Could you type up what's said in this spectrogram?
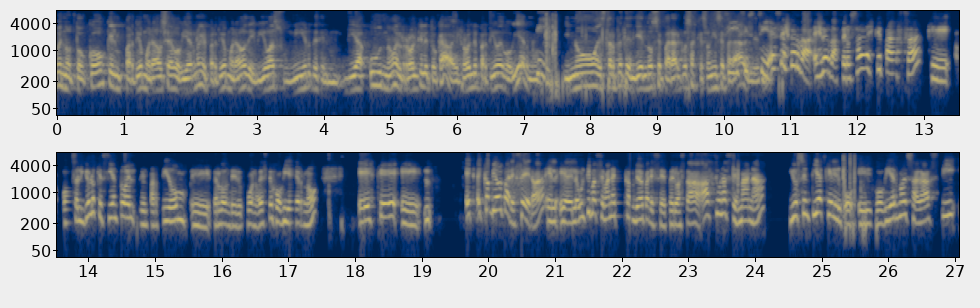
bueno, tocó que el Partido Morado sea gobierno y el Partido Morado debió asumir desde el día uno el rol que le tocaba, el rol de partido de gobierno, y no estar pretendiendo separar cosas que son inseparables. Sí, sí, sí, es, es, verdad, es verdad. Pero ¿sabes qué pasa? Que, o sea, yo lo que siento del, partido, eh, perdón, de, bueno, de este gobierno, es que eh, he, cambiado de parecer, ¿ah? en, la última semana he cambiado de parecer, pero hasta hace una semana yo sentía que el, el gobierno de Sagasti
